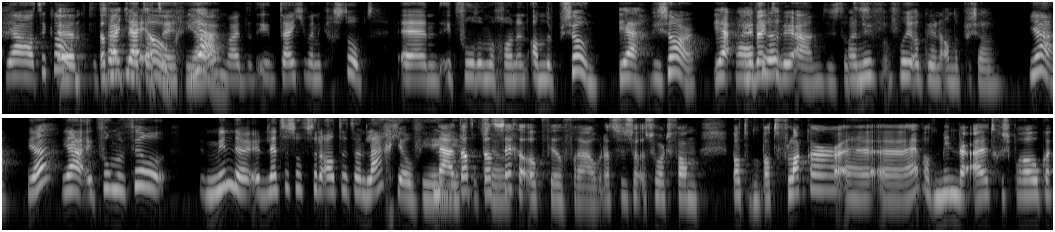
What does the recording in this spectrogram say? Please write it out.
Ja, had ik ook. Ehm, dat dat had ik jij ook, tegen jou. ja. Maar dat, een tijdje ben ik gestopt. En ik voelde me gewoon een ander persoon. Ja, Bizar. ja. Maar die je werkte dat- weer aan. Dus dat maar is- nu voel je ook weer een andere persoon. Ja. Ja? Ja, ik voel me veel minder. Net alsof er altijd een laagje over je heen Nou, ligt dat, dat zo. zeggen ook veel vrouwen. Dat ze zo, een soort van wat, wat vlakker, hè, wat minder uitgesproken.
